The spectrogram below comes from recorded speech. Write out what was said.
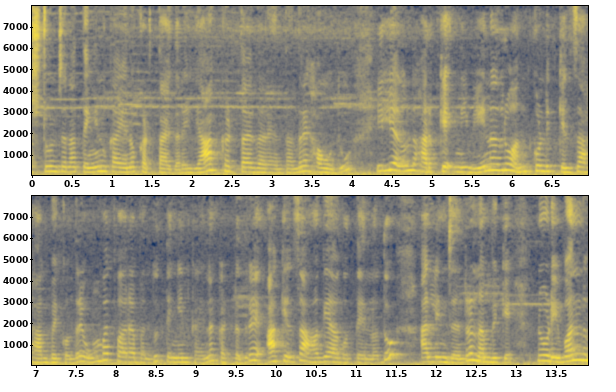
ಅಷ್ಟೊಂದು ಜನ ತೆಂಗಿನಕಾಯಿನೋ ಕಟ್ತಾ ಇದ್ದಾರೆ. ಯಾಕೆ ಕಟ್ತಾ ಇದ್ದಾರೆ ಅಂತಂದರೆ ಹೌದು, ಇಲ್ಲಿ ಅದೊಂದು ಹರಕೆ. ನೀವೇನಾದರೂ ಅಂದ್ಕೊಂಡಿದ್ದ ಕೆಲಸ ಆಗಬೇಕು ಅಂದರೆ ಒಂಬತ್ತು ವಾರ ಬಂದು ತೆಂಗಿನಕಾಯಿನ ಕಟ್ಟಿದ್ರೆ ಆ ಕೆಲಸ ಆಗೇ ಆಗುತ್ತೆ ಅನ್ನೋದು ಅಲ್ಲಿನ ಜನರ ನಂಬಿಕೆ. ನೋಡಿ, ಒಂದು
